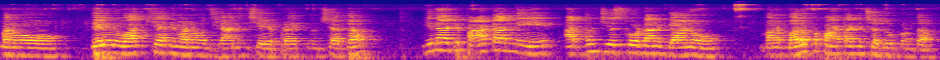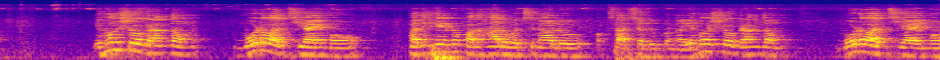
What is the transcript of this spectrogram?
మనము దేవుని వాక్యాన్ని మనం ధ్యానించే ప్రయత్నం చేద్దాం. ఈనాటి పాఠాన్ని అర్థం చేసుకోవడానికి గాను మనం మరొక పాఠాన్ని చదువుకుందాం. యహోషో గ్రంథం మూడవ అధ్యాయము పదిహేను పదహారు వచనాలు ఒకసారి చదువుకుందాం. యహోషో గ్రంథం మూడవ అధ్యాయము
